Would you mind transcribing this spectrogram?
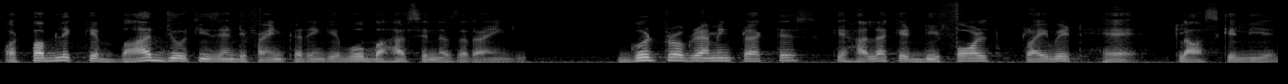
اور پبلک کے بعد جو چیزیں ڈیفائن کریں گے، وہ باہر سے نظر آئیں گی۔ گڈ پروگرامنگ پریکٹس کہ حالانکہ ڈیفالٹ پرائیویٹ ہے کلاس کے لیے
